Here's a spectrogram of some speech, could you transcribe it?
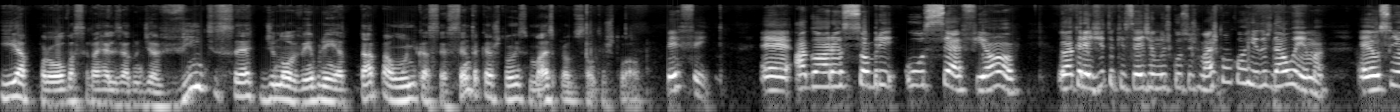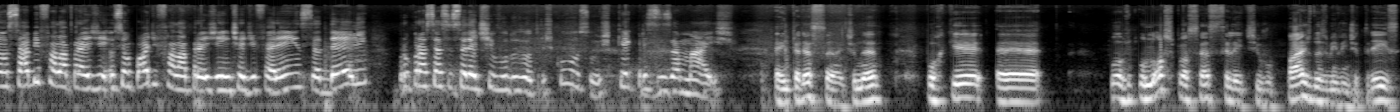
E a prova será realizada no dia 27 de novembro, em etapa única, 60 questões, mais produção textual. Perfeito. É, agora, sobre o CFO, eu acredito que seja um dos cursos mais concorridos da UEMA. É, o senhor sabe falar pra gente, o senhor pode falar pra gente a diferença dele para o processo seletivo dos outros cursos? O que, que precisa mais? É interessante, né? Porque é, o, o nosso processo seletivo PAS 2023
